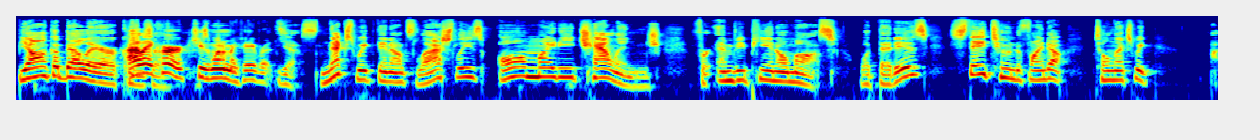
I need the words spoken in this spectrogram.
Bianca Belair. I like her. She's one of my favorites. Yes. Next week, they announced Lashley's Almighty Challenge for MVP and Omos. What that is, stay tuned to find out. Till next week. I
